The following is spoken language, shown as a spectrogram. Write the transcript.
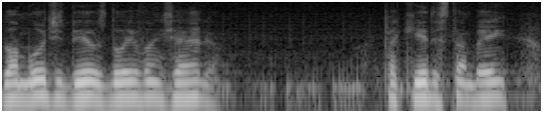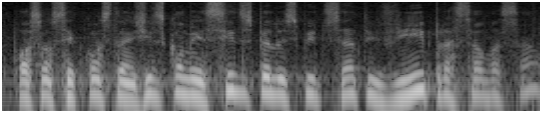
do amor de Deus, do Evangelho, para que eles também possam ser constrangidos, convencidos pelo Espírito Santo e vir para a salvação.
